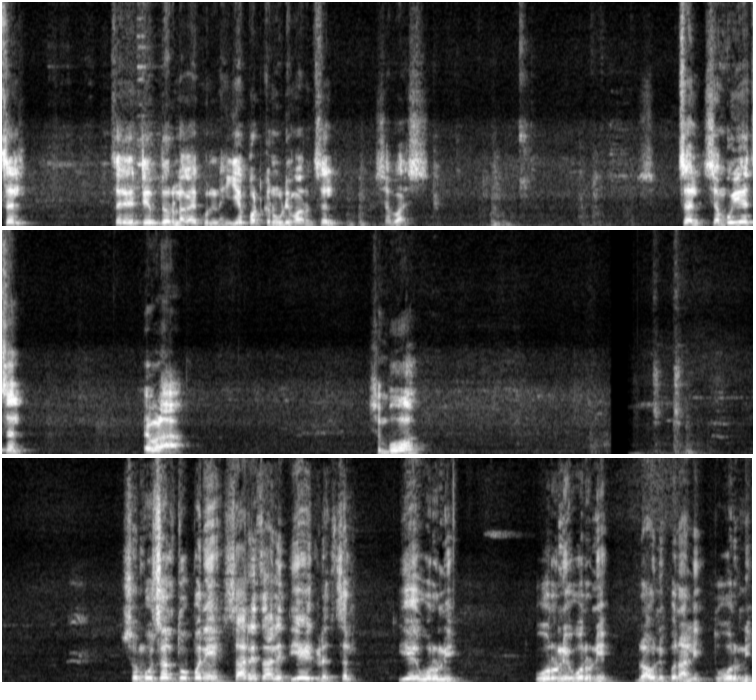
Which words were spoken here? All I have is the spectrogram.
चल. चल टेप दोर लागाय कोण नाही. ये पटकन उडी मारून. चल. शबाश चल शंभू ये चल. ए बाळा. शंभू? शंभू चल तू पण ये. सारे चालेत. ये इकडं चल. ये वरून ये. वरून ये वरून ये. ब्रावणी पण आली. तू वरून ये.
